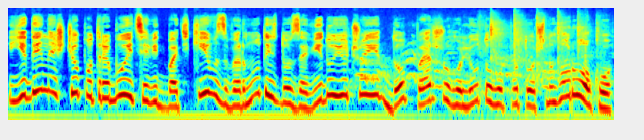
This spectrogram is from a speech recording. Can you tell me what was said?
Єдине, що потребується від батьків, звернутись до завідуючої до 1 лютого поточного року,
